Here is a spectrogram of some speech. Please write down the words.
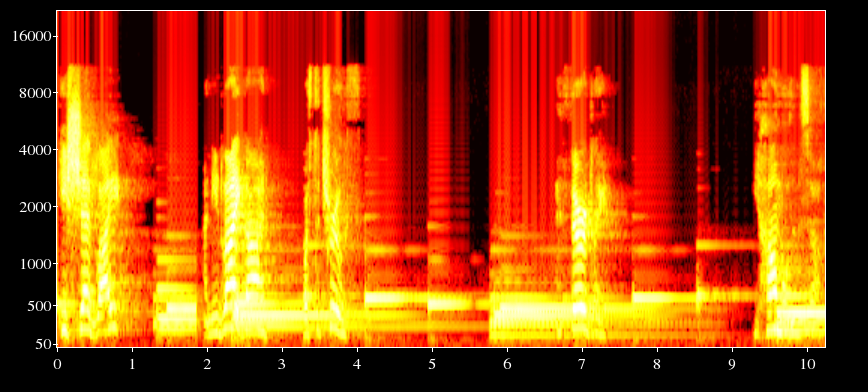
he shed light. I need light, God. What's the truth? And thirdly, he humbled himself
